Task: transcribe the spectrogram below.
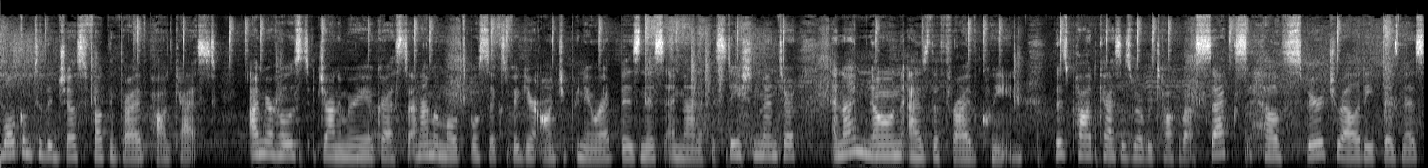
Welcome to the Just Fucking Thrive podcast. I'm your host, Johnny Maria Agresta, and I'm a multiple six figure entrepreneur, business, and manifestation mentor, and I'm known as the Thrive Queen. This podcast is where we talk about sex, health, spirituality, business,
